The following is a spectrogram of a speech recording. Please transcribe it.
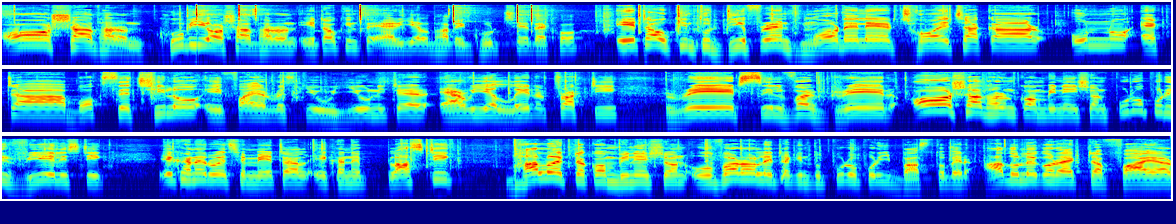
অসাধারণ, খুবই অসাধারণ। এটাও কিন্তু অ্যারিয়ালভাবে ঘুরছে, দেখো। এটাও কিন্তু ডিফারেন্ট মডেলের ছয় চাকার অন্য একটা বক্সে ছিল এই ফায়ার রেস্কিউ ইউনিটের অ্যারিয়াল লেডার ট্রাকটি রেড সিলভার গ্রের অসাধারণ কম্বিনেশন পুরোপুরি রিয়েলিস্টিক এখানে রয়েছে মেটাল এখানে প্লাস্টিক ভালো একটা কম্বিনেশন ওভারঅল এটা কিন্তু পুরোপুরি বাস্তবের আদলে করা একটা fire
